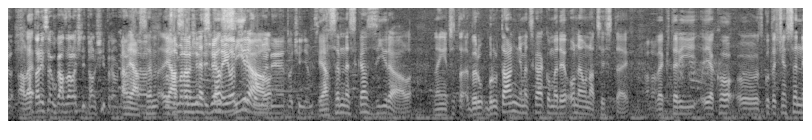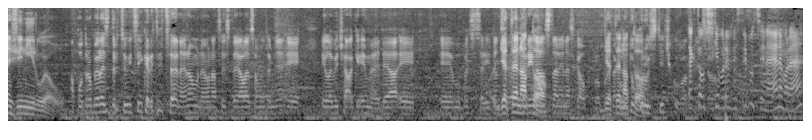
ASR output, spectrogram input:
No. Ale- A tady se ukázala ještě další pravda. A já Eh, jsem- to já znamená, jsem že, dneska že nejlepší zíral. komedie točí Němci. Já jsem dneska zíral na něco, ta, bru, brutální německá komedie o neonacistech. Ve který jako uh, skutečně se nežinírujou. A podrobili zdrcující kritice nejenom neonacisty, ale samozřejmě i, i levičáky, i média, i, i vůbec celý ten Jděte svět, na který to. nás tady dneska obklopuje. Jděte na tu to. krustičku vlastně Tak to určitě bude v distribuci, ne? Nebo ne?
